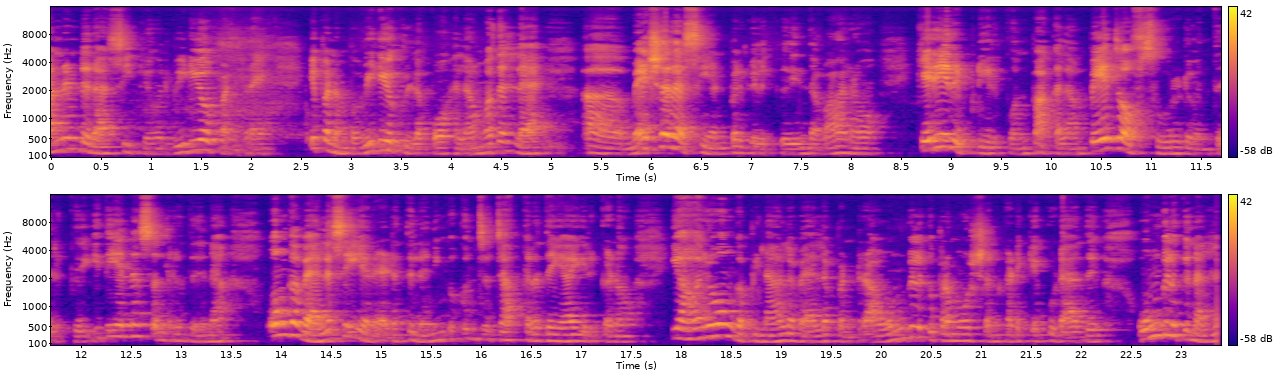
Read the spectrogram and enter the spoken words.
பன்னெண்டு ராசிக்கு ஒரு வீடியோ பண்ணுறேன் இப்போ நம்ம வீடியோக்குள்ளே போகலாம். முதல்ல மேஷராசி அன்பர்களுக்கு இந்த வாரம் கெரியர் எப்படி இருக்கும்னு பார்க்கலாம். பேஜ் ஆஃப் சூரிடு வந்திருக்கு. இது என்ன சொல்கிறதுன்னா உங்கள் வேலை செய்கிற இடத்துல நீங்கள் கொஞ்சம் ஜாக்கிரதையாக இருக்கணும். யாரோ உங்கள் பின்னால் வேலை பண்ணுறா உங்களுக்கு ப்ரமோஷன் கிடைக்கக்கூடாது உங்களுக்கு நல்ல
